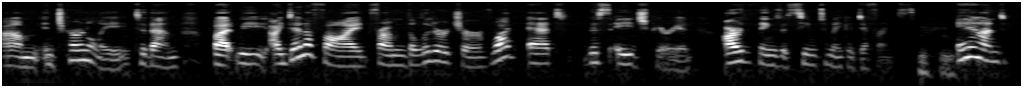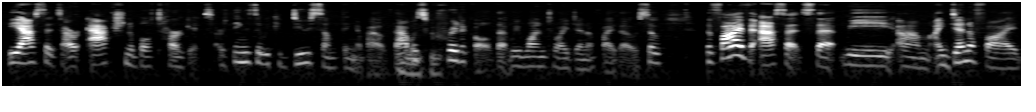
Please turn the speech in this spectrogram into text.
um, internally to them. But we identified from the literature what at this age period are the things that seem to make a difference. Mm-hmm. And the assets are actionable targets, are things that we could do something about. That mm-hmm. was critical that we wanted to identify those. So the five assets that we um, identified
